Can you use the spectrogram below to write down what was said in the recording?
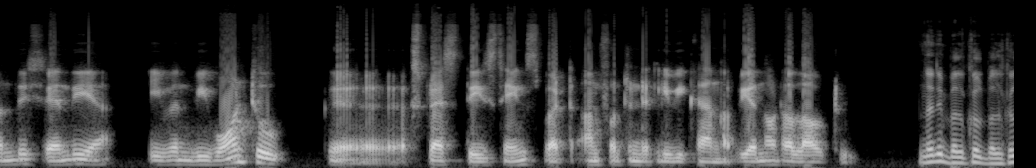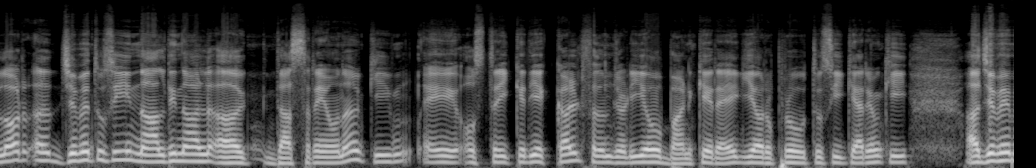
ਬੰਦਿਸ਼ ਰਹਿੰਦੀ ਆ even we want to uh, express these things but unfortunately we cannot we are not allowed to ਨਹੀਂ ਨਹੀਂ ਬਿਲਕੁਲ ਬਿਲਕੁਲ। ਔਰ ਜਿਵੇਂ ਤੁਸੀਂ ਨਾਲ ਦੀ ਨਾਲ ਦੱਸ ਰਹੇ ਹੋ ਨਾ ਕਿ ਇਹ ਉਸ ਤਰੀਕੇ ਦੀ ਇੱਕ ਕਲਟ ਫਿਲਮ ਜਿਹੜੀ ਉਹ ਬਣ ਕੇ ਰਹੇਗੀ ਔਰ ਉੱਪਰੋਂ ਤੁਸੀਂ ਕਹਿ ਰਹੇ ਹੋ ਕਿ ਜਿਵੇਂ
